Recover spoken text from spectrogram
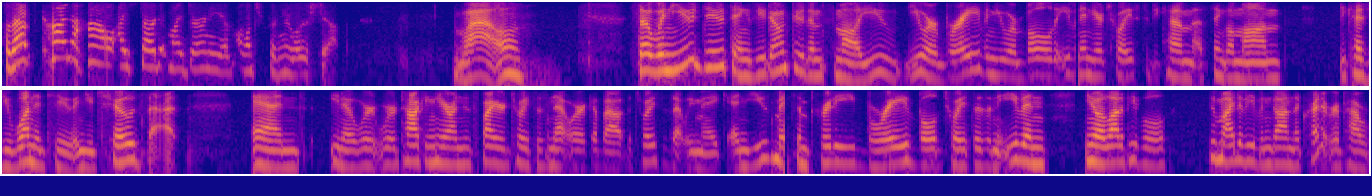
So that's kind of how I started my journey of entrepreneurship. Wow. So when you do things, you don't do them small. You you are brave and you are bold even in your choice to become a single mom because you wanted to and you chose that. And you know, we're we're talking here on the Inspired Choices Network about the choices that we make and you've made some pretty brave, bold choices and even, you know, a lot of people who might have even gone the credit repair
